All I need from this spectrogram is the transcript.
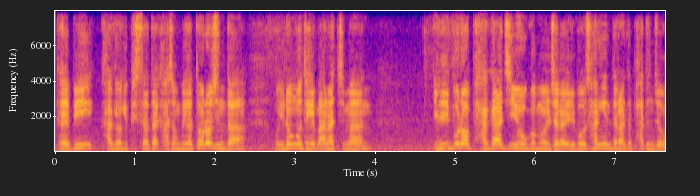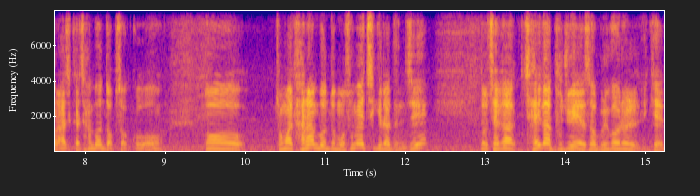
대비 가격이 비싸다, 가성비가 떨어진다, 뭐 이런 건 되게 많았지만 일부러 바가지 요금을 제가 일본 상인들한테 받은 적은 아직까지 한 번도 없었고 또 정말 단 한 번도 뭐 소매치기라든지 또 제가 제가 부주의해서 물건을 이렇게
